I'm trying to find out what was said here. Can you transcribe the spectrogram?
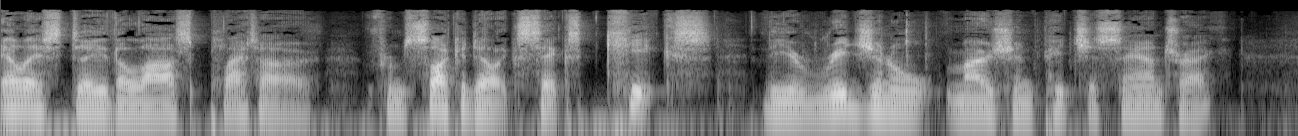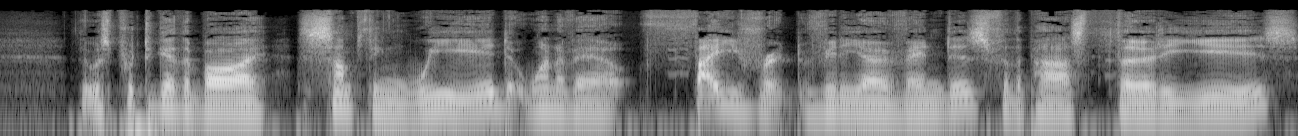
LSD: The Last Plateau from Psychedelic Sex Kicks, the original motion picture soundtrack that was put together by Something Weird, one of our favourite video vendors for the past 30 years,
